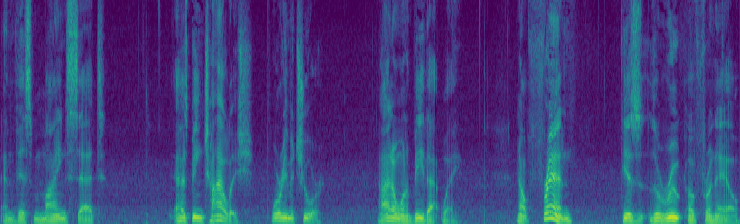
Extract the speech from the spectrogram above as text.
and this mindset as being childish or immature. I don't want to be that way. Now, phren is the root of phroneo,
